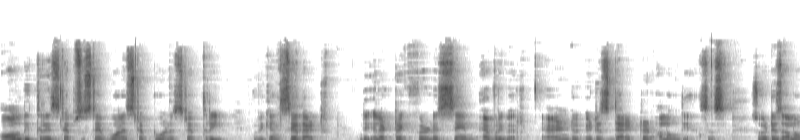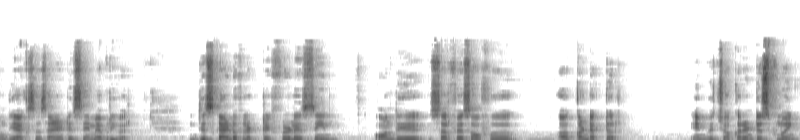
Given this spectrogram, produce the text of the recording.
all the three steps, step 1, step 2 and step 3, we can say that the electric field is same everywhere and it is directed along the axis. So it is along the axis and it is same everywhere this kind of electric field is seen on the surface of uh, a conductor in which a current is flowing.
